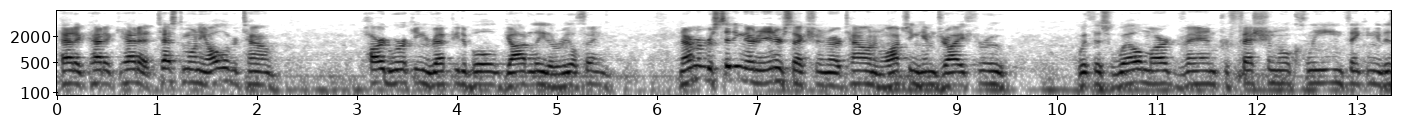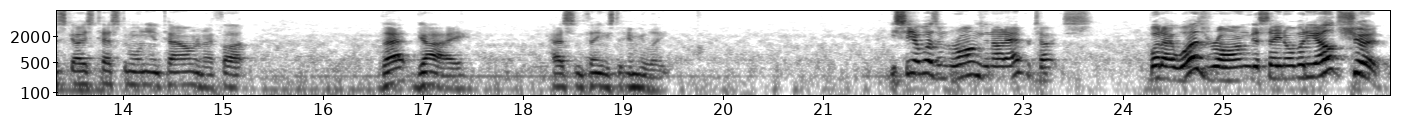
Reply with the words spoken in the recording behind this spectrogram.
had a, had a, had a testimony all over town. Hardworking, reputable, godly, the real thing. And I remember sitting there at an intersection in our town and watching him drive through with this well marked van, professional, clean, thinking of this guy's testimony in town. And I thought, that guy has some things to emulate. You see, I wasn't wrong to not advertise, but I was wrong to say nobody else should.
